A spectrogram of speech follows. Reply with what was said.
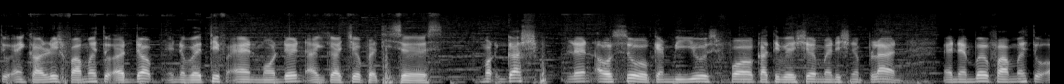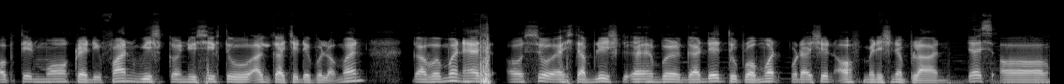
to encourage farmers to adopt innovative and modern agriculture practices. Mortgage land also can be used for cultivation medicinal plant, enable farmers to obtain more credit fund which conducive to agriculture development. Government has also established herbal garden to promote production of medicinal plant. That's all.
